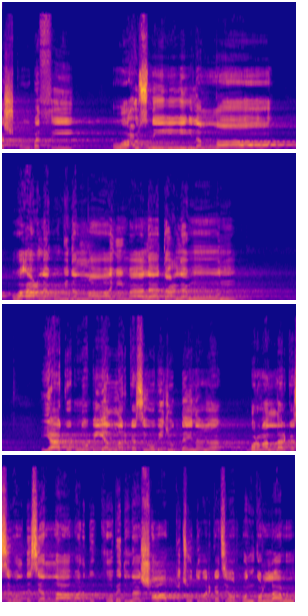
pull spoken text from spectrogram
أشكو بثي وحزني إلى الله وأعلم من الله ما لا تعلمون ইয়াকুব নবী আল্লাহর কাছে অভিযোগ দেয় না বরং আল্লাহর কাছে বলতেছে, আল্লাহ, আমার দুঃখ, বেদনা সব কিছু তোমার কাছে অর্পণ করলাম।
